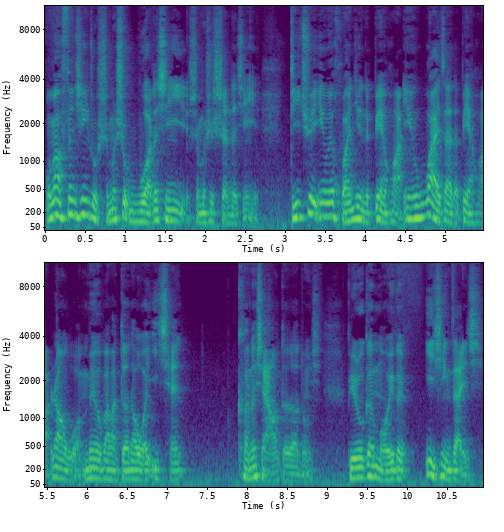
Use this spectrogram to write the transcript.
我们要分清楚什么是我的心意，什么是神的心意。的确，因为环境的变化，因为外在的变化，让我没有办法得到我以前可能想要得到的东西。比如跟某一个异性在一起，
